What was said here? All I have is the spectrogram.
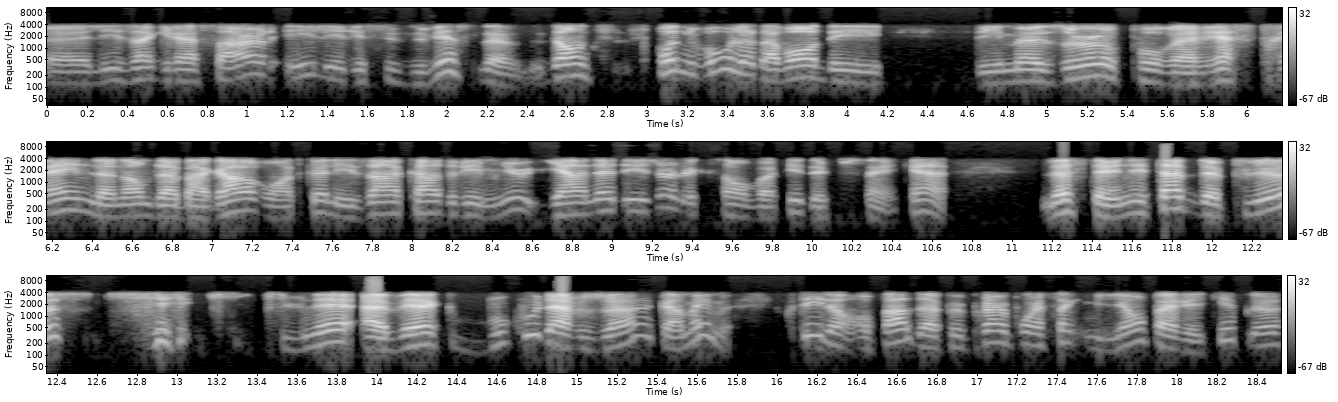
euh, les agresseurs et les récidivistes. Donc, c'est pas nouveau là, d'avoir des, des mesures pour restreindre le nombre de bagarres ou en tout cas les encadrer mieux. Il y en a déjà là, qui sont votés depuis cinq ans. Là, c'était une étape de plus qui, qui, venait avec beaucoup d'argent quand même. Écoutez, là, on parle d'à peu près 1,5 million par équipe. Là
